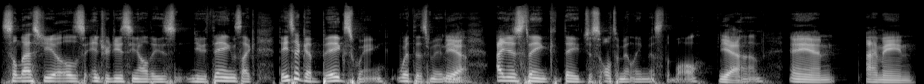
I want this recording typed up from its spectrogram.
Celestials introducing all these new things. Like they took a big swing with this movie. Yeah. I just think they just ultimately missed the ball. Yeah. Um, And I mean,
